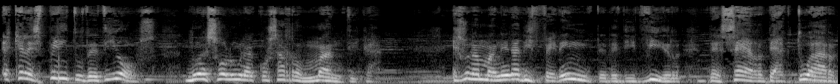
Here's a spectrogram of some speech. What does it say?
Es que el Espíritu de Dios no es solo una cosa romántica. Es una manera diferente de vivir, de ser, de actuar,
